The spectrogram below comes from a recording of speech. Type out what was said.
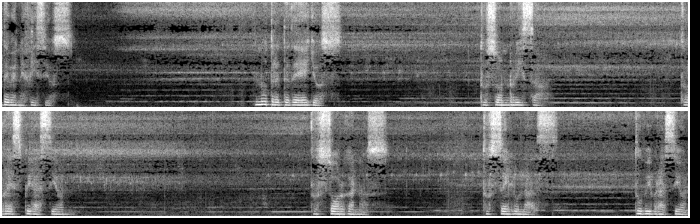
de beneficios. Nútrete de ellos tu sonrisa, tu respiración, tus órganos, tus células, tu vibración.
